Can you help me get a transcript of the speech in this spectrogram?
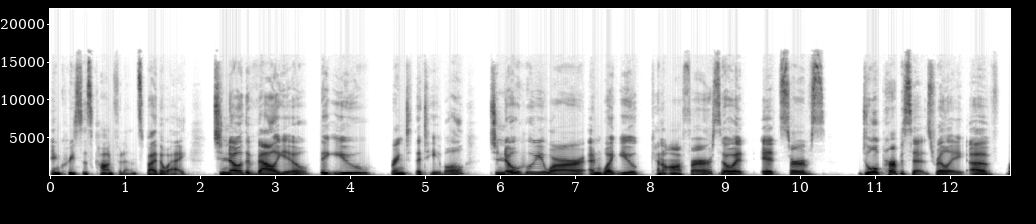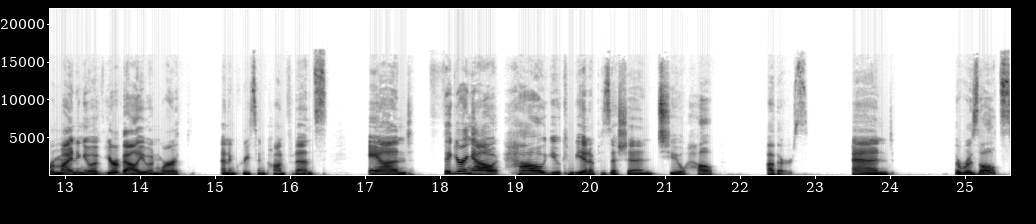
increases confidence, by the way, to know the value that you bring to the table, to know who you are and what you can offer. So it it serves dual purposes really of reminding you of your value and worth and increasing confidence and figuring out how you can be in a position to help others. And the results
